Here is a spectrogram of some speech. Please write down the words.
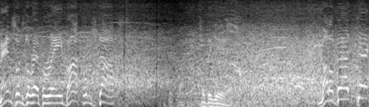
Manson's the referee. Bartram starts. To the air. Not a bad kick.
